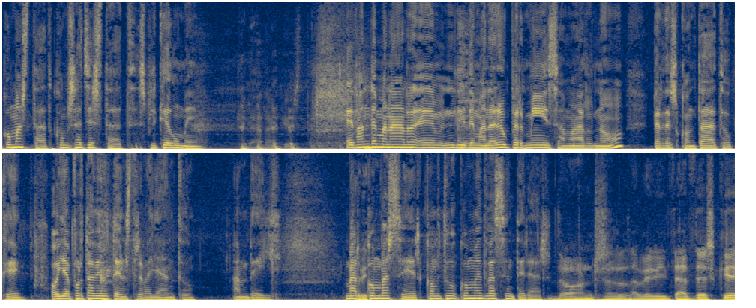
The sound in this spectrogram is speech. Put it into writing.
Com ha estat? Com s'ha gestat? Expliqueu-me. Eh, van demanar, eh, li demanareu permís a Marc, no? Per descomptat, o què? O ja portàveu temps treballant-ho amb ell? Marc, com va ser? Com, tu, com et vas enterar? Doncs la veritat és que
